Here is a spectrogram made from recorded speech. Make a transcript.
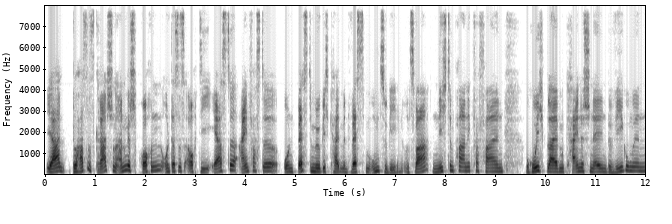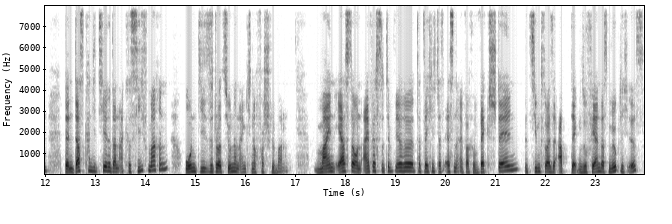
Ja, du hast es gerade schon angesprochen und das ist auch die erste, einfachste und beste Möglichkeit, mit Wespen umzugehen. Und zwar nicht in Panik verfallen, ruhig bleiben, keine schnellen Bewegungen, denn das kann die Tiere dann aggressiv machen und die Situation dann eigentlich noch verschlimmern. Mein erster und einfachster Tipp wäre tatsächlich das Essen einfach wegstellen bzw. abdecken, sofern das möglich ist.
